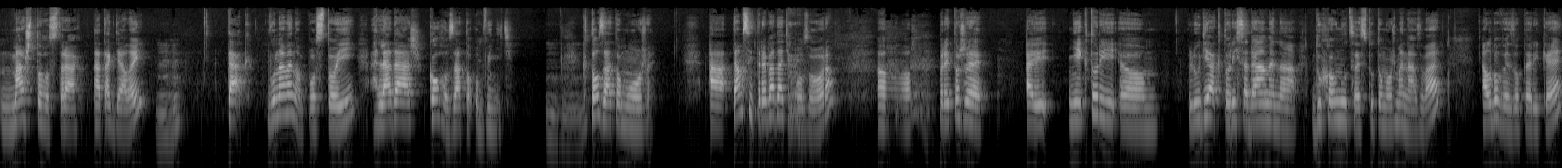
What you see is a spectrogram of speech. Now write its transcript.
máš toho strach a tak ďalej, mm-hmm. tak v unavenom postoji hľadáš, koho za to obviniť. Mm-hmm. Kto za to môže. A tam si treba dať pozor, uh, pretože aj niektorí um, ľudia, ktorí sa dáme na duchovnú cestu, to môžeme nazvať, alebo v ezoterike,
